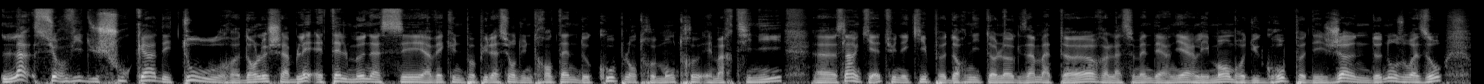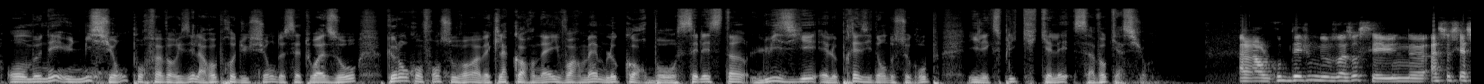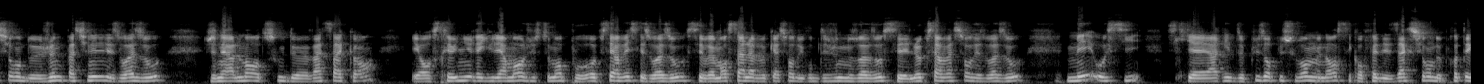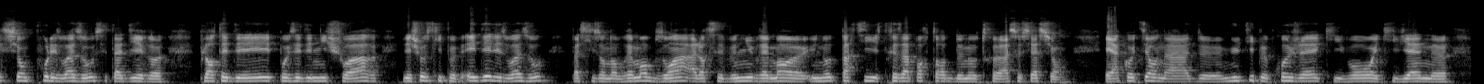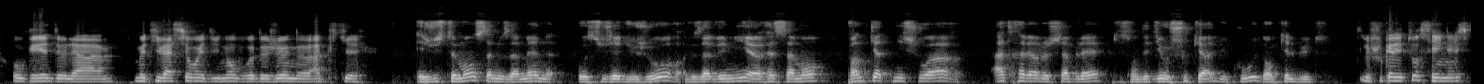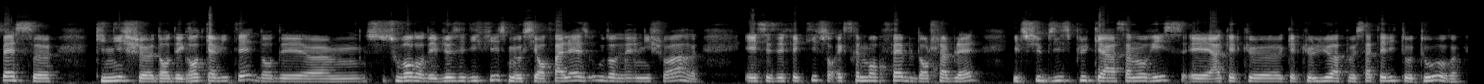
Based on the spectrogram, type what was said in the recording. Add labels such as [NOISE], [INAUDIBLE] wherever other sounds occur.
La survie du chouca des Tours dans le Chablais est-elle menacée avec une population d'une trentaine de couples entre Montreux et Martigny euh, Cela inquiète une équipe d'ornithologues amateurs. La semaine dernière, les membres du groupe des jeunes de nos oiseaux ont mené une mission pour favoriser la reproduction de cet oiseau que l'on confond souvent avec la corneille, voire même le corbeau. Célestin Luisier est le président de ce groupe. Il explique quelle est sa vocation. Alors, le groupe des jeunes de oiseaux, c'est une association de jeunes passionnés des oiseaux, généralement en dessous de 25 ans, et on se réunit régulièrement justement pour observer ces oiseaux. C'est vraiment ça la vocation du groupe des jeunes oiseaux, c'est l'observation des oiseaux, mais aussi ce qui arrive de plus en plus souvent maintenant, c'est qu'on fait des actions de protection pour les oiseaux, c'est-à-dire euh, planter des poser des nichoirs, des choses qui peuvent aider les oiseaux parce qu'ils en ont vraiment besoin. Alors c'est devenu vraiment euh, une autre partie très importante de notre association. Et à côté, on a de multiples projets qui vont et qui viennent euh, au gré de la motivation et du nombre de jeunes appliqués. Et justement, ça nous amène au sujet du jour. Vous avez mis euh, récemment 24 nichoirs à travers le Chablais qui sont dédiés au chouca, du coup. Dans quel but? Le chouca des tours, c'est une espèce euh, qui niche dans des grandes cavités, dans des, euh, souvent dans des vieux édifices, mais aussi en falaise ou dans des nichoirs. Et ses effectifs sont extrêmement faibles dans le Chablais. Il subsiste plus qu'à Saint-Maurice et à quelques, quelques lieux un peu satellites autour.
